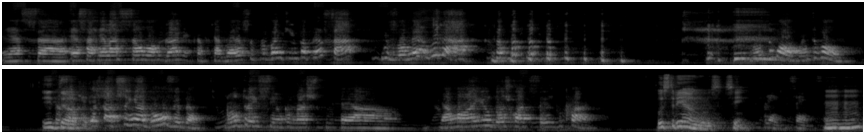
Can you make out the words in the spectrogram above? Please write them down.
essa, essa relação orgânica, porque agora eu fui para o banquinho para pensar e vou mergulhar. muito bom, muito bom. Então. Eu só, eu só tinha dúvida no 35, mas é a, é a mãe e o 246 do pai. Os triângulos, sim. Sim, sim. sim. Uhum.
